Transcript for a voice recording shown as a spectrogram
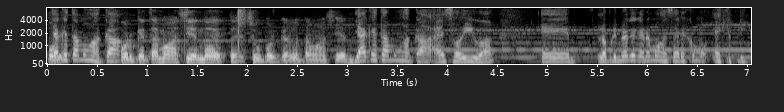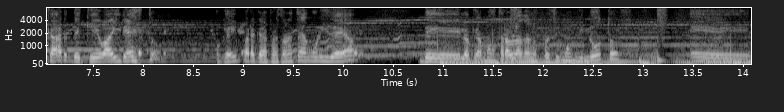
ya que estamos acá, ¿Por qué estamos haciendo esto, Jesús? ¿Por qué lo estamos haciendo? ya que estamos acá, a eso iba. eh, lo primero que queremos hacer es como explicar de qué va a ir esto, ¿ok? Para que las personas tengan una idea de lo que vamos a estar hablando en los próximos minutos eh,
